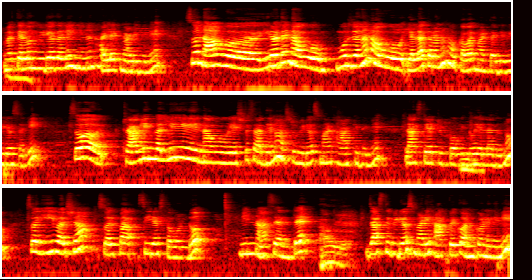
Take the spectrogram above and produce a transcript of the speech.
ಆಮೇಲೆ ಕೆಲವೊಂದು ವಿಡಿಯೋದಲ್ಲಿ ನಿನ್ನನ್ನು ಹೈಲೈಟ್ ಮಾಡಿದ್ದೀನಿ ಸೊ ನಾವು ಇರೋದೇ ನಾವು ಮೂರು ಜನ ನಾವು ಎಲ್ಲ ಥರನೂ ನಾವು ಕವರ್ ಮಾಡ್ತಾ ಇದ್ದೀವಿ ವೀಡಿಯೋಸಲ್ಲಿ ಸೊ ಟ್ರಾವೆಲಿಂಗಲ್ಲಿ ನಾವು ಎಷ್ಟು ಸಾಧ್ಯನೋ ಅಷ್ಟು ವೀಡಿಯೋಸ್ ಮಾಡಿ ಹಾಕಿದ್ದೀನಿ ಲಾಸ್ಟ್ ಇಯರ್ ಟ್ರಿಪ್ ಹೋಗಿದ್ದು ಎಲ್ಲದನ್ನು ಸೊ ಈ ವರ್ಷ ಸ್ವಲ್ಪ ಸೀರಿಯಸ್ ತಗೊಂಡು ನಿನ್ನ ಆಸೆ ಅಂತೆ ಜಾಸ್ತಿ ವಿಡಿಯೋಸ್ ಮಾಡಿ ಹಾಕಬೇಕು ಅಂದ್ಕೊಂಡಿದ್ದೀನಿ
